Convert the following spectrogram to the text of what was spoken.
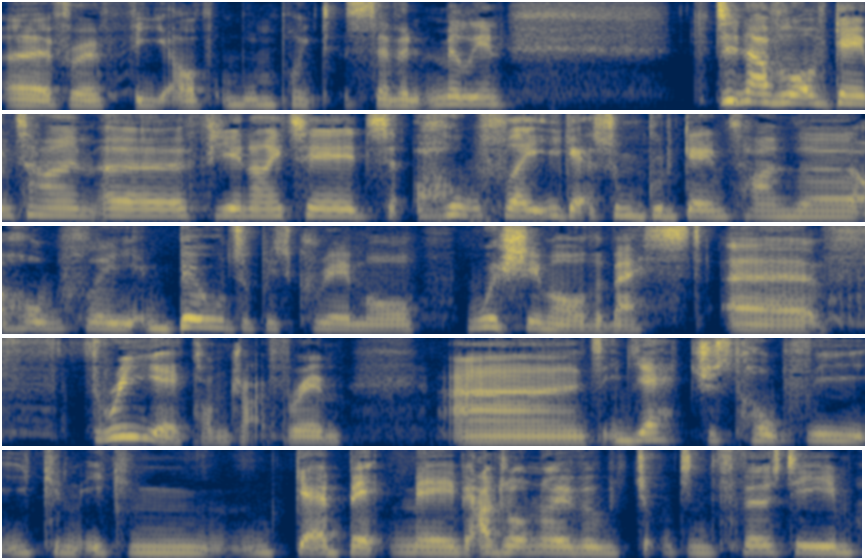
uh, for a fee of 1.7 million didn't have a lot of game time uh, for United. Hopefully, he gets some good game time there. Hopefully, builds up his career more. Wish him all the best. Uh, Three year contract for him, and yeah, just hopefully he can he can get a bit. Maybe I don't know if he'll be chucked into the first team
